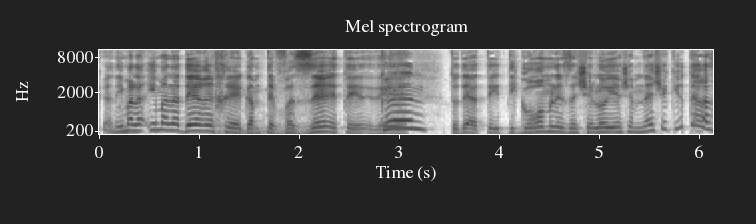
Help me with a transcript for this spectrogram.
כן, אם על, אם על הדרך אה, גם תבזה את... אה, כן, אתה יודע, ת, תגרום לזה שלא יהיה שם נשק יותר, אז,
